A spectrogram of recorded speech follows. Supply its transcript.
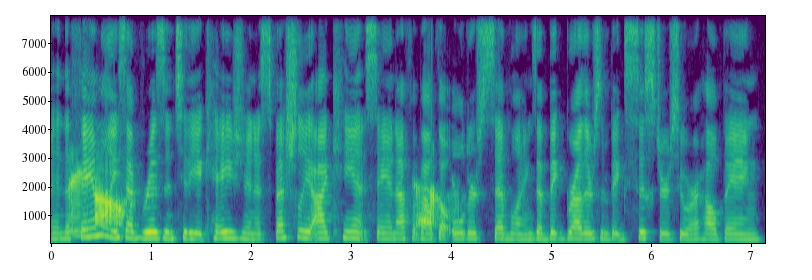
And the families have risen to the occasion, especially I can't say enough yeah. about the older siblings, the big brothers and big sisters who are helping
